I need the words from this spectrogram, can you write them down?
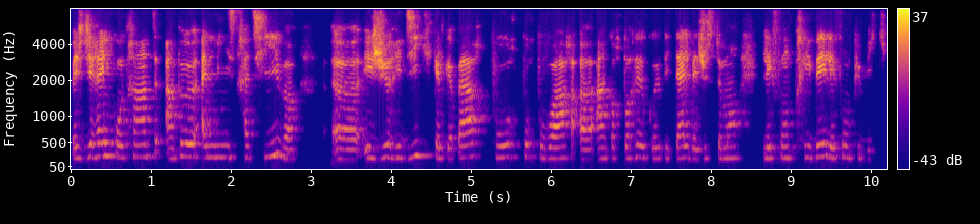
ben, je dirais une contrainte un peu administrative euh, et juridique quelque part pour, pour pouvoir euh, incorporer au capital ben, justement les fonds privés, les fonds publics.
